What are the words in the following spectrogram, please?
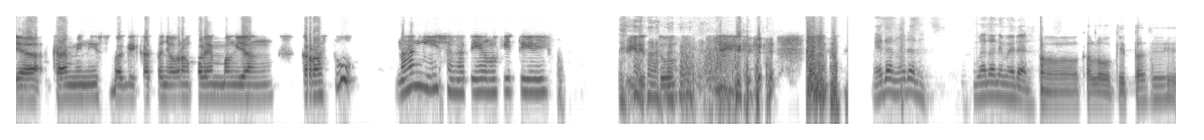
Ya kami ini sebagai katanya orang Palembang yang keras tuh nangis sangat Hello Kitty nih. Gitu. Medan, Medan. Gimana nih Medan? Eh, kalau kita sih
